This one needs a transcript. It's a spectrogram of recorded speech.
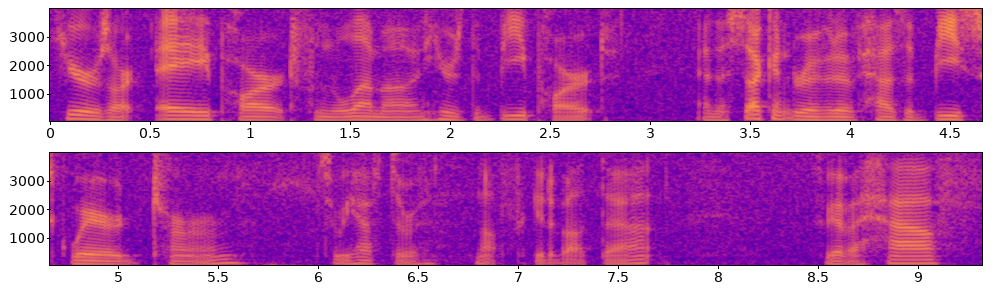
Here's our a part from the lemma, and here's the b part. And the second derivative has a b squared term, so we have to not forget about that. So we have a half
